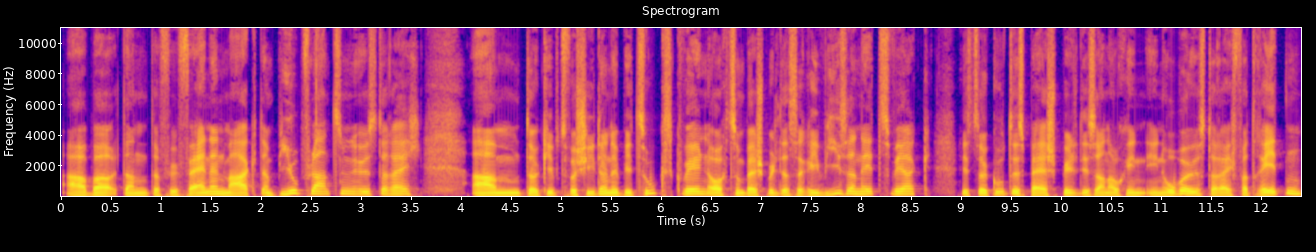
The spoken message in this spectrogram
aber dann dafür feinen Markt an Biopflanzen in Österreich. Ähm, da gibt es verschiedene Bezugsquellen, auch zum Beispiel das Revisa-Netzwerk ist ein gutes Beispiel, die sind auch in, in Oberösterreich vertreten.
